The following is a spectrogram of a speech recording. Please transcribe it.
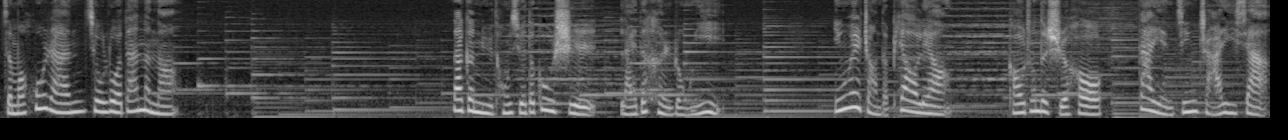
怎么忽然就落单了呢？那个女同学的故事来得很容易，因为长得漂亮，高中的时候大眼睛眨一下。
